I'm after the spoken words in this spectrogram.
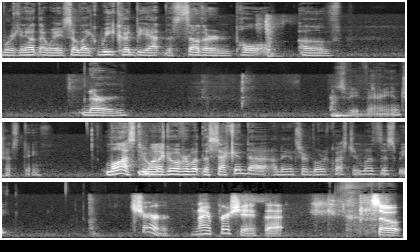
working out that way. So like we could be at the southern pole of Nirn. Which would be very interesting. Lost, do you want to go over what the second uh, unanswered lore question was this week? Sure, and I appreciate that. So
